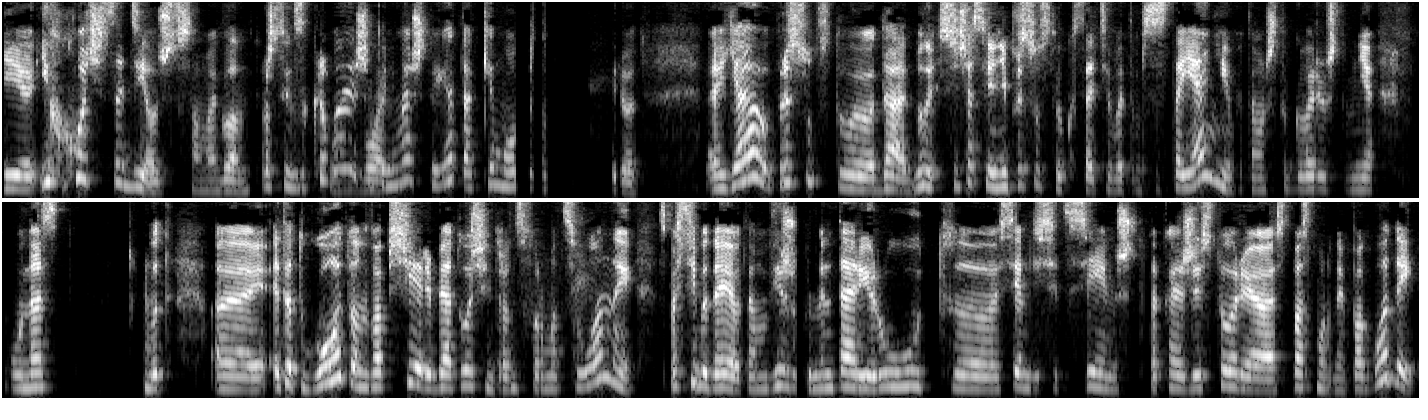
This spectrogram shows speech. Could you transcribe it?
и их хочется делать, что самое главное. Просто их закрываешь вот. и понимаешь, что я таким образом вперед. Э, я присутствую, да, ну сейчас я не присутствую, кстати, в этом состоянии, потому что говорю, что мне у нас вот э, этот год, он вообще, ребят, очень трансформационный. Спасибо, да, я там вижу комментарий Рут 77, э, что такая же история с пасмурной погодой.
